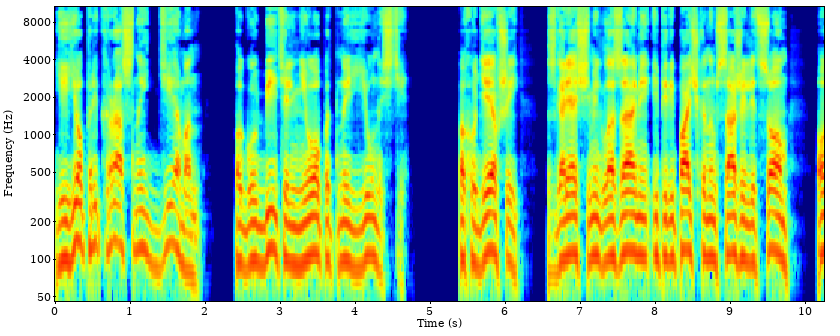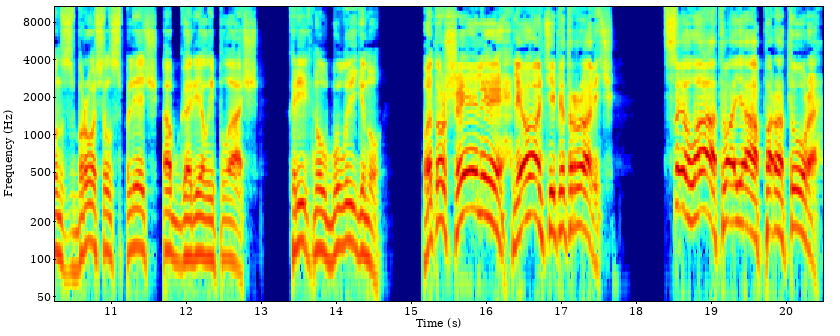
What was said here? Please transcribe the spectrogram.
ее прекрасный демон, погубитель неопытной юности. Похудевший, с горящими глазами и перепачканным сажей лицом, он сбросил с плеч обгорелый плащ, крикнул Булыгину. «Потушили, Леонтий Петрович! Цела твоя аппаратура!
